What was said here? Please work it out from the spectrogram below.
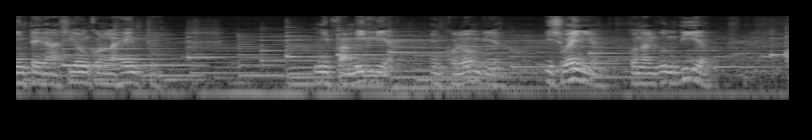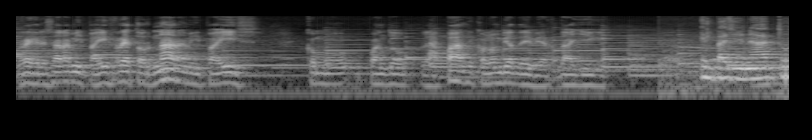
mi integración con la gente, mi familia en Colombia y sueño con algún día regresar a mi país, retornar a mi país como cuando la paz de Colombia de verdad llegue el vallenato,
